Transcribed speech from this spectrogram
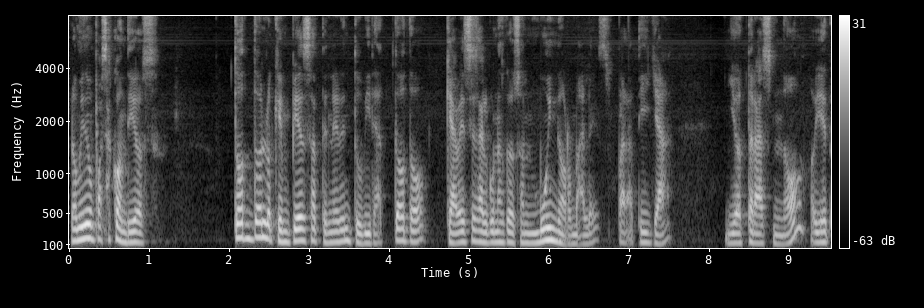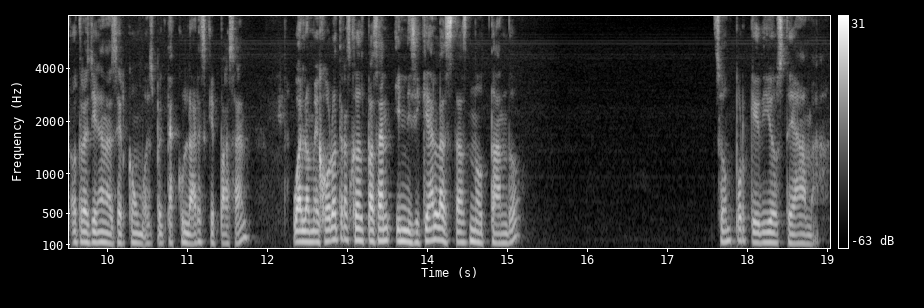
Lo mismo pasa con Dios. Todo lo que empiezas a tener en tu vida, todo, que a veces algunas cosas son muy normales para ti ya, y otras no, otras llegan a ser como espectaculares que pasan, o a lo mejor otras cosas pasan y ni siquiera las estás notando, son porque Dios te ama.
